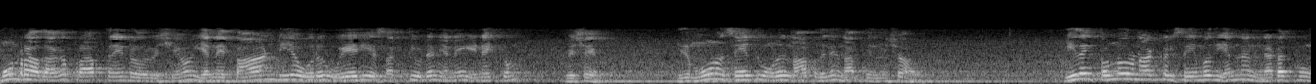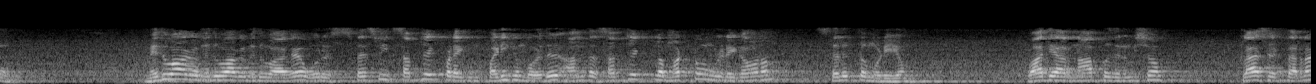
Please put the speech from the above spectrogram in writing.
மூன்றாவதாக பிரார்த்தனைன்ற ஒரு விஷயம் என்னை தாண்டிய ஒரு உயரிய சக்தியுடன் என்னை இணைக்கும் விஷயம். இது மூணு சேர்த்து உங்களுக்கு நாற்பதுலேருந்து நாற்பது நிமிஷம் ஆகும். இதை தொண்ணூறு நாட்கள் செய்யும்போது என்ன நடக்கும்? மெதுவாக மெதுவாக மெதுவாக ஒரு ஸ்பெசிஃபிக் சப்ஜெக்ட் படைக்கும் படிக்கும்பொழுது அந்த சப்ஜெக்டில் மட்டும் உங்களுடைய கவனம் செலுத்த முடியும். வாத்தியார் நாற்பது நிமிஷம் கிளாஸ் எடுத்தார்னா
